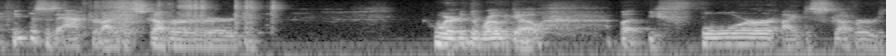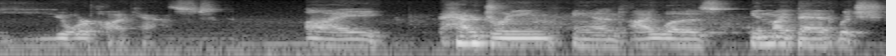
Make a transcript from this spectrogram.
I think this is after I discovered where did the road go, but before I discovered your podcast, I had a dream and I was in my bed, which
